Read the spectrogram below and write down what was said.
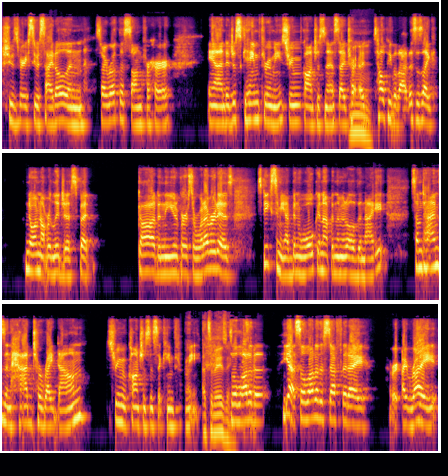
she was very suicidal. And so I wrote this song for her and it just came through me stream of consciousness. I try mm. i tell people that. This is like no i'm not religious but god and the universe or whatever it is speaks to me. I've been woken up in the middle of the night sometimes and had to write down stream of consciousness that came through me. That's amazing. So a lot of the yeah so a lot of the stuff that i i write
